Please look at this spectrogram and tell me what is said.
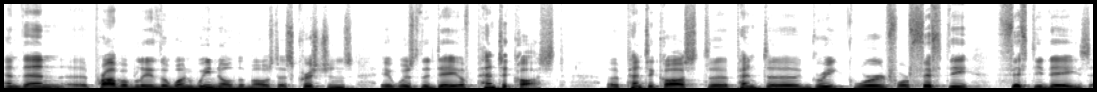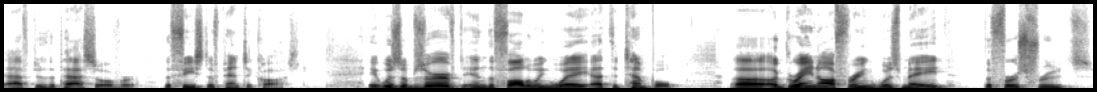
And then uh, probably the one we know the most as Christians, it was the day of Pentecost. Uh, Pentecost, uh, Penta, Greek word for 50, 50 days after the Passover the Feast of Pentecost. It was observed in the following way at the temple. Uh, a grain offering was made, the first fruits.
